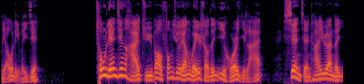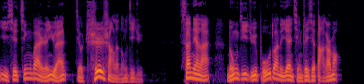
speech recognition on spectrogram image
表里为奸。从连青海举报冯学良为首的一伙以来，县检察院的一些经办人员就吃上了农机局。三年来。农机局不断的宴请这些大盖帽，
